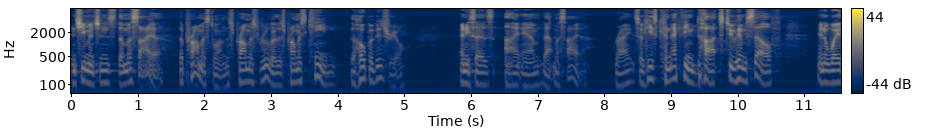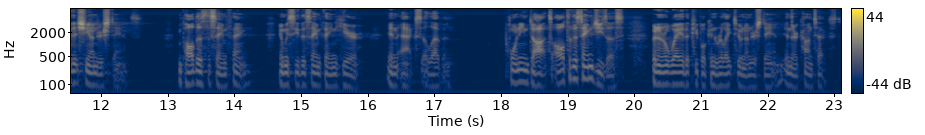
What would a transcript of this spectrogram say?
And she mentions the Messiah, the promised one, this promised ruler, this promised king, the hope of Israel. And he says, I am that Messiah, right? So he's connecting dots to himself in a way that she understands. And Paul does the same thing. And we see the same thing here in Acts 11, pointing dots all to the same Jesus, but in a way that people can relate to and understand in their context.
